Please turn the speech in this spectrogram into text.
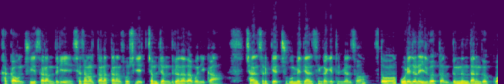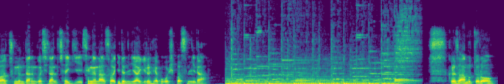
가까운 주위 사람들이 세상을 떠났다는 소식이 점점 늘어나다 보니까 자연스럽게 죽음에 대한 생각이 들면서 또 오래전에 읽었던 늙는다는 것과 죽는다는 것이란 책이 생각나서 이런 이야기를 해보고 싶었습니다. 그래서 아무쪼록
